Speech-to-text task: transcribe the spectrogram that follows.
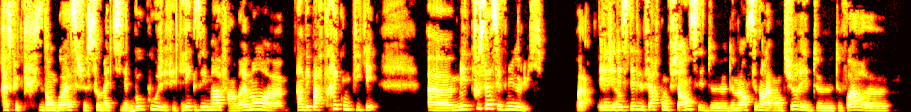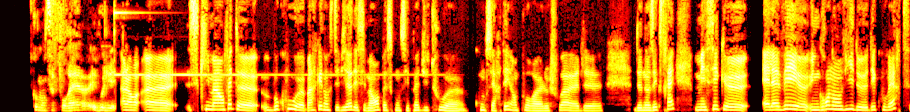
presque de crise d'angoisse. Je somatisais beaucoup. J'ai fait de l'eczéma. Enfin, vraiment euh, un départ très compliqué. Euh, mais tout ça, c'est venu de lui. Voilà. Et j'ai décidé de lui faire confiance et de, de me lancer dans l'aventure et de, de voir euh, comment ça pourrait euh, évoluer. Alors, euh, ce qui m'a en fait euh, beaucoup marqué dans cet épisode, et c'est marrant parce qu'on s'est pas du tout concerté hein, pour le choix de, de nos extraits, mais c'est que elle avait euh, une grande envie de découverte,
